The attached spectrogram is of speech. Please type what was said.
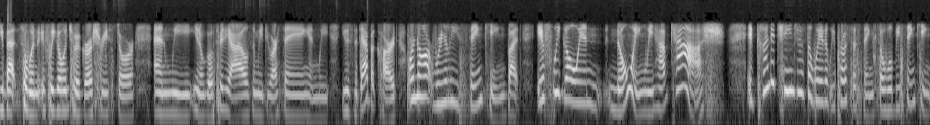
You bet. So when if we go into a grocery store and we, you know, go through the aisles and we do our thing and we use the debit card, we're not really thinking. But if we go in knowing we have cash, it kind of changes the way that we process things. So we'll be thinking,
